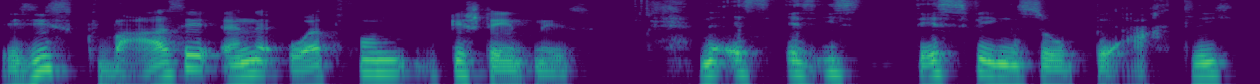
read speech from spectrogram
Es ist quasi eine Art von Geständnis. Na, es, es ist deswegen so beachtlich,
